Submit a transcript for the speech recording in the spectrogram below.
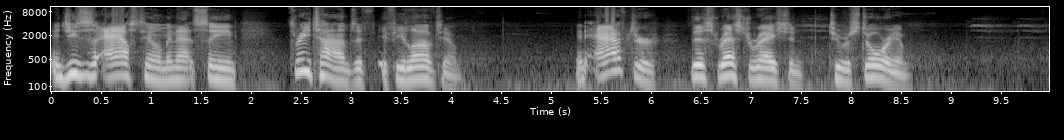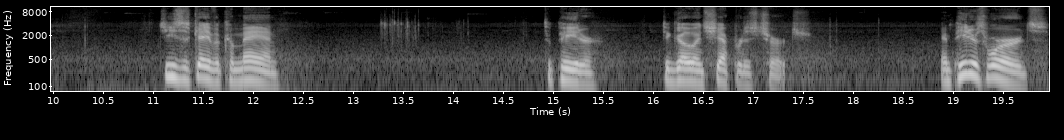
And Jesus asked him in that scene three times if, if he loved him. And after this restoration to restore him, Jesus gave a command to Peter to go and shepherd his church. And Peter's words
